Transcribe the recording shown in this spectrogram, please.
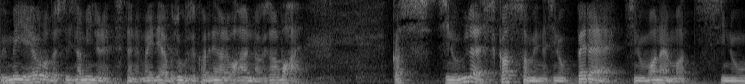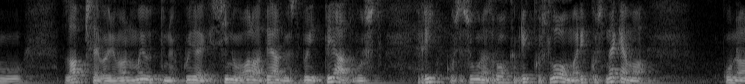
või meie eurodest ja sina miljonitest on ju, ma ei tea, kui suur see kardinaalne vahe on, aga seal on vahe. kas sinu üleskasvamine, sinu pere, sinu vanemad, sinu lapsepõlv on mõjutanud kuidagi sinu alateadvust või teadvust rikkuse suunas rohkem rikkust looma, rikkust nägema kuna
